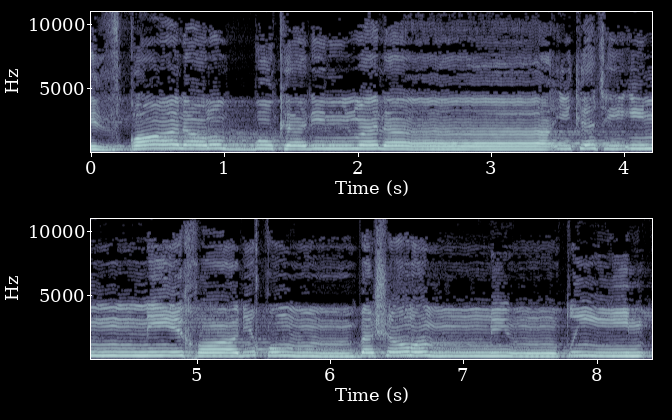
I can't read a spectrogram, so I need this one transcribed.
إذ قال ربك للملائكة إني خالق بشرا من طين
